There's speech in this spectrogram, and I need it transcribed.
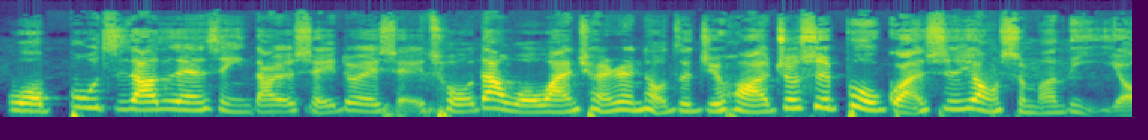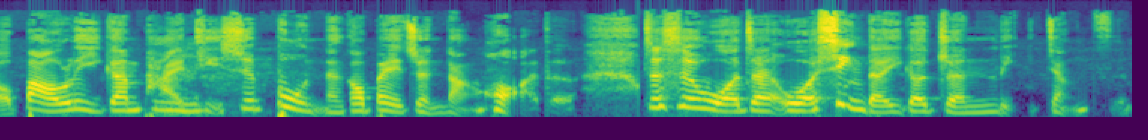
我不知道这件事情到底谁对谁错，但我完全认同这句话，就是不管是用什么理由，暴力跟排挤是不能够被正当化的。这是我真我信的一个真理，这样子。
